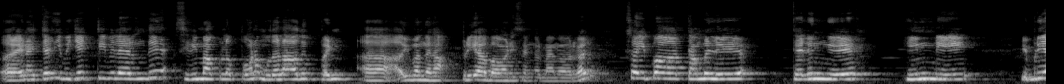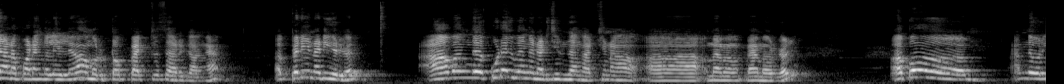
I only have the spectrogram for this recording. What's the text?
எனக்கு தெரிஞ்சு விஜய் டிவில இருந்து சினிமாக்குள்ள போன முதலாவது பெண் இவங்க தான் பிரியா பவானி சங்கர் மேம் அவர்கள். ஸோ இப்போ தமிழ் தெலுங்கு ஹிந்தி இப்படியான படங்கள் எல்லாம் ஒரு டாப் ஆக்ட்ரஸாக இருக்காங்க. பெரிய நடிகர்கள். அவங்க கூட இவங்க நடிச்சிருந்தாங்க அர்ச்சனா மேம் மேம் அவர்கள். அப்போ அந்த ஒரு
